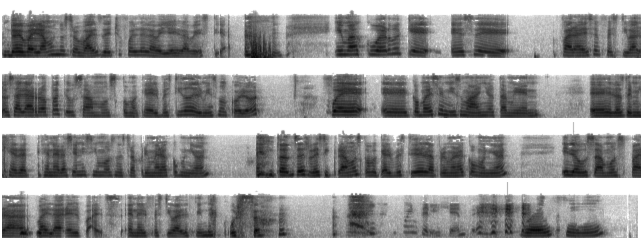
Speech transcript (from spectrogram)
de bailamos nuestro vals, de hecho fue el de la Bella y la Bestia. y me acuerdo que ese, para ese festival, o sea, la ropa que usamos, como que el vestido del mismo color, fue eh, como ese mismo año también, eh, los de mi generación hicimos nuestra primera comunión. Entonces reciclamos como que el vestido de la primera comunión y lo usamos para bailar el vals en el festival de fin de curso inteligente. Pues sí.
